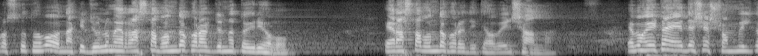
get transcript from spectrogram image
প্রস্তুত হব, নাকি জুলুমের রাস্তা বন্ধ করার জন্য তৈরি হব? এ রাস্তা বন্ধ করে দিতে হবে, ইনশাআল্লাহ। এবং এটা এদেশের সম্মিলিত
